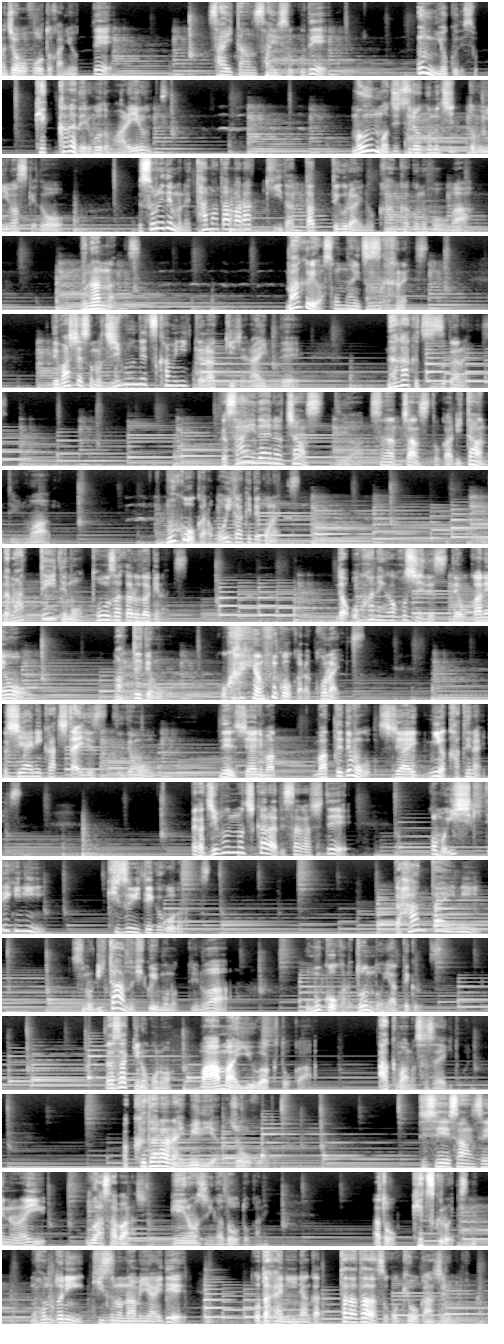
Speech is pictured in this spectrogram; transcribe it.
情報とかによって、最短最速で、運よくですよ。結果が出ることもあり得るんです。まあ、運も実力のちっとも言いますけど、それでもね、たまたまラッキーだったってぐらいの感覚の方が無難なんです。まぐれはそんなに続かないです。で、ましてその自分で掴みに行ったラッキーじゃないので、長く続かないです。最大のチャンスっていうのは、そのチャンスとかリターンっていうのは、向こうから追いかけてこないんです。で待っていても遠ざかるだけなんです。でお金が欲しいですってお金を待っててもお金は向こうから来ないんです。試合に勝ちたいですって言っても、ね、試合に、ま、待ってても試合には勝てないんです。だから自分の力で探して、これも意識的に気づいていくことなんです。で反対に、そのリターンの低いものっていうのは、向こうからどんどんやってくる。さっきのこの、まあ、甘い誘惑とか、悪魔のささやきとかね、まあ、くだらないメディアの情報とか、で生産性のない噂話、芸能人がどうとかね、あと、ケツ黒いですね。もう本当に傷の舐め合いで、お互いになんか、ただただそこ共感してるみたいな。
